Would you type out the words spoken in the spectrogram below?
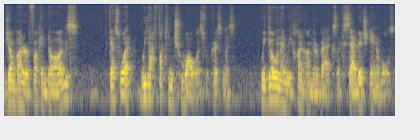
Jump on our fucking dogs? Guess what? We got fucking chihuahuas for Christmas we go and then we hunt on their backs like savage animals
